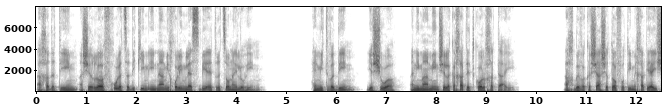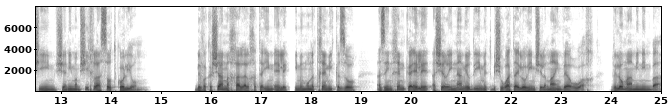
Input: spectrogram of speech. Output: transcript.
אך הדתיים, אשר לא הפכו לצדיקים, אינם יכולים להשביע את רצון האלוהים. הם מתוודים, ישוע, אני מאמין שלקחת את כל חטאי. אך בבקשה שטוף אותי מחטאי האישיים שאני ממשיך לעשות כל יום. בבקשה מחל על חטאים אלה, אם אמונתכם היא כזו, אז אינכם כאלה אשר אינם יודעים את בשורת האלוהים של המים והרוח, ולא מאמינים בה,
